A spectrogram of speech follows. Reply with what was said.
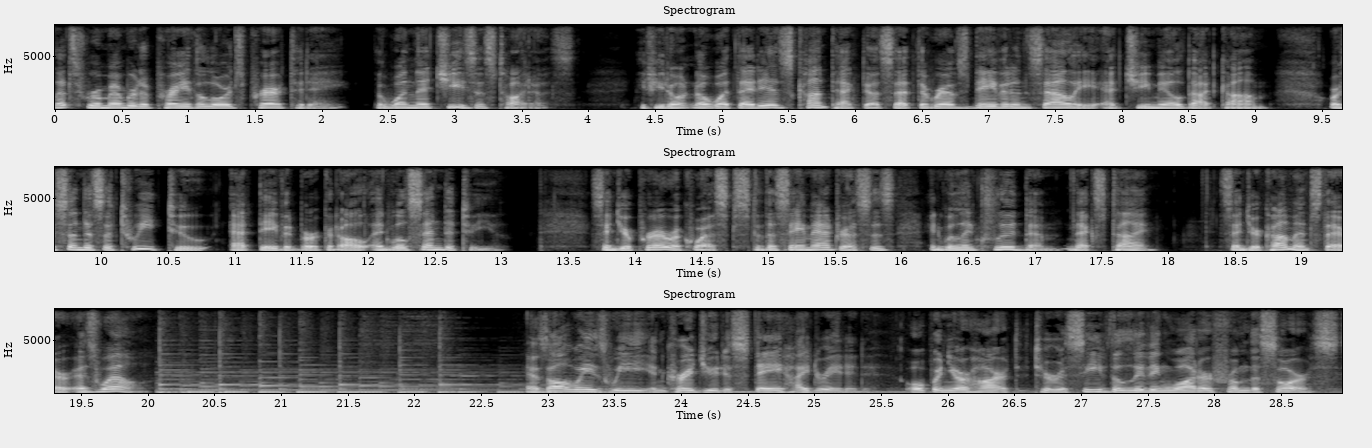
let's remember to pray the Lord's Prayer today, the one that Jesus taught us. If you don't know what that is, contact us at the Revs David and Sally at gmail.com or send us a tweet to at David Berkedal and we'll send it to you. Send your prayer requests to the same addresses and we'll include them next time. Send your comments there as well. As always, we encourage you to stay hydrated. Open your heart to receive the living water from the source,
